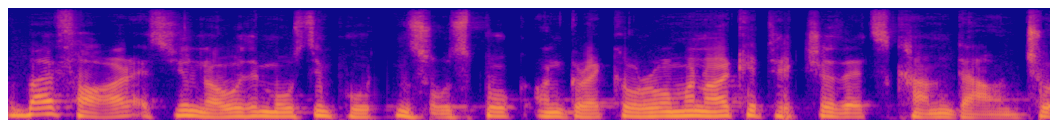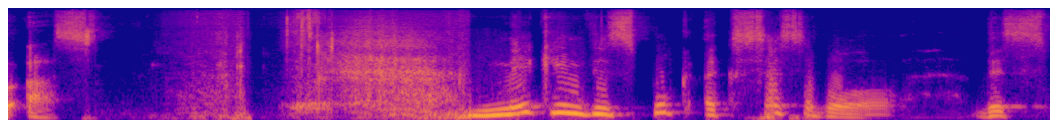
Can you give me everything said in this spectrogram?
by far, as you know, the most important source book on Greco-Roman architecture that's come down to us. Making this book accessible, this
